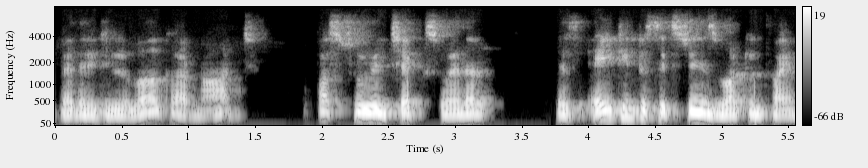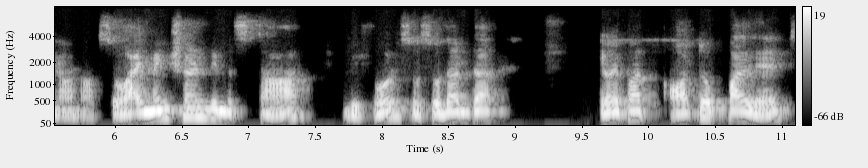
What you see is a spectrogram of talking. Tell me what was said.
whether it will work or not. First, we will check whether this 18 to 16 is working fine or not. So I mentioned in the star before. So so that the UiPath autopilot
